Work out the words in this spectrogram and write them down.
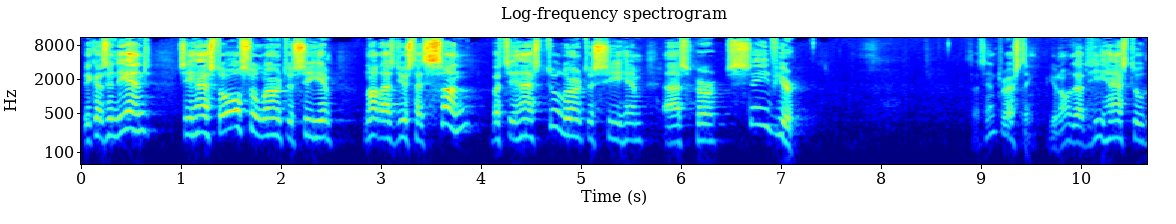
Because in the end, she has to also learn to see him not as just a son, but she has to learn to see him as her Savior. That's interesting, you know, that he has to,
